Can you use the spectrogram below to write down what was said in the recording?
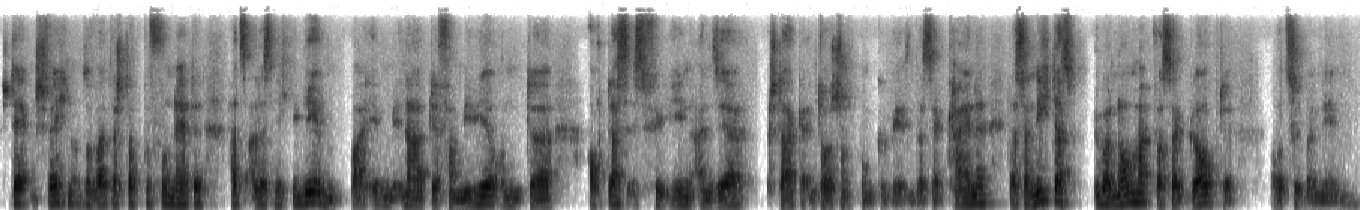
Stärken, Schwächen und so weiter stattgefunden hätte, hat es alles nicht gegeben. War eben innerhalb der Familie und äh, auch das ist für ihn ein sehr starker Enttäuschungspunkt gewesen, dass er keine, dass er nicht das übernommen hat, was er glaubte äh, zu übernehmen.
